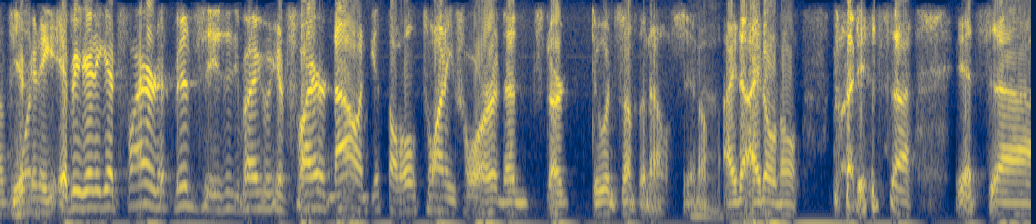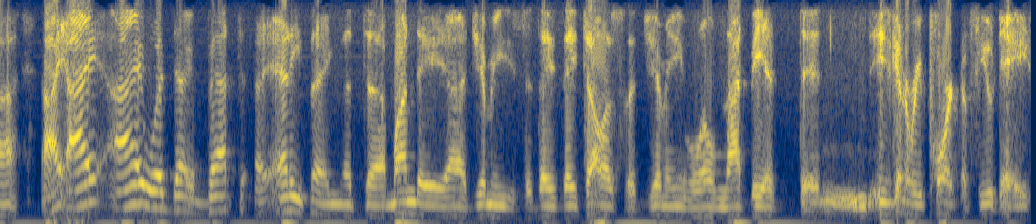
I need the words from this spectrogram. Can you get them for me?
what, if you're what gonna if you're gonna get fired at midseason, you might as well get fired now and get the whole twenty four, and then start doing something else. You know, I, I don't know, but it's uh, it's uh, I I I would uh, bet uh, anything that uh, Monday uh, Jimmy's they they tell us that Jimmy will not be at. In, he's going to report in a few days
